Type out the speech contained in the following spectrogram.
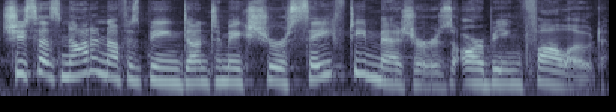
She says not enough is being done to make sure safety measures are being followed.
